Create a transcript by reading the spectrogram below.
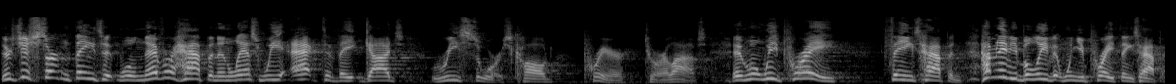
There's just certain things that will never happen unless we activate God's resource called prayer to our lives. And when we pray, things happen. How many of you believe that when you pray, things happen?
